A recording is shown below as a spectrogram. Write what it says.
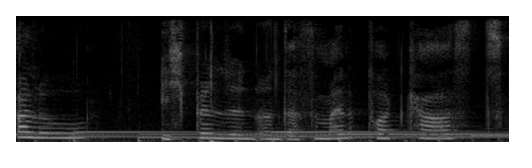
Hallo, ich bin Lynn und das sind meine Podcasts.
